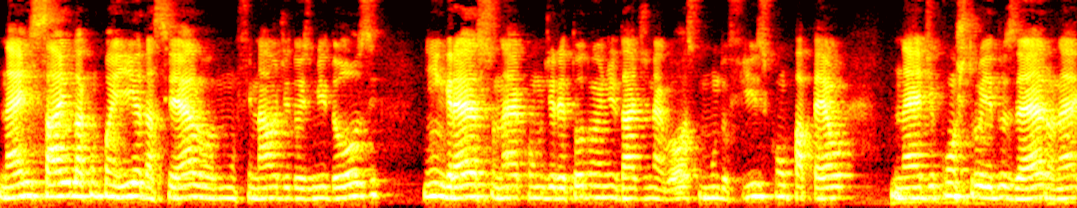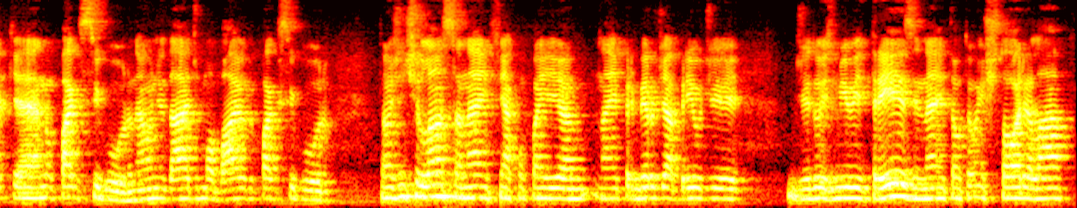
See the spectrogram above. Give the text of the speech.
né, e saio da companhia da Cielo no final de 2012 e ingresso, né, como diretor de uma unidade de negócio no mundo físico com o papel né, de construir do zero, né, que é no PagSeguro, né, unidade mobile do PagSeguro. Então a gente lança, né, enfim, a companhia né, em 1 de abril de, de 2013, né, então tem uma história lá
